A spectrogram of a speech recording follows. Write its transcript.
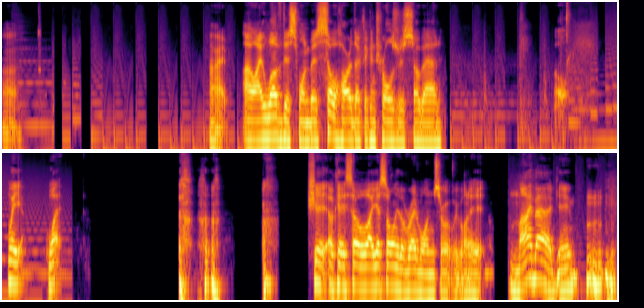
Uh, Alright. Oh, I love this one, but it's so hard, like the controls are just so bad. Oh. Wait, what? Shit, okay, so I guess only the red ones are what we want to hit. My bad, game.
